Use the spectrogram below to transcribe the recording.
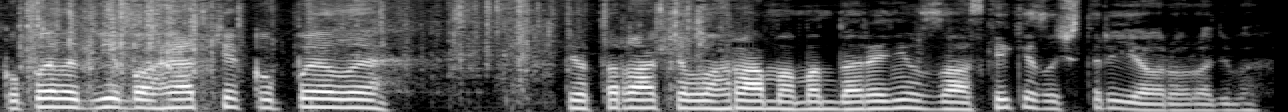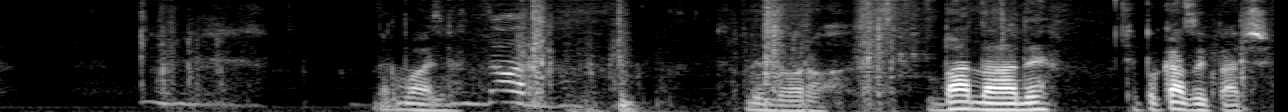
Купили дві багетки, купили півтора кілограма мандаринів за скільки? За 4 євро вроді би. Нормально. Дорого. Недорого. Банани. Ти показуй перше.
